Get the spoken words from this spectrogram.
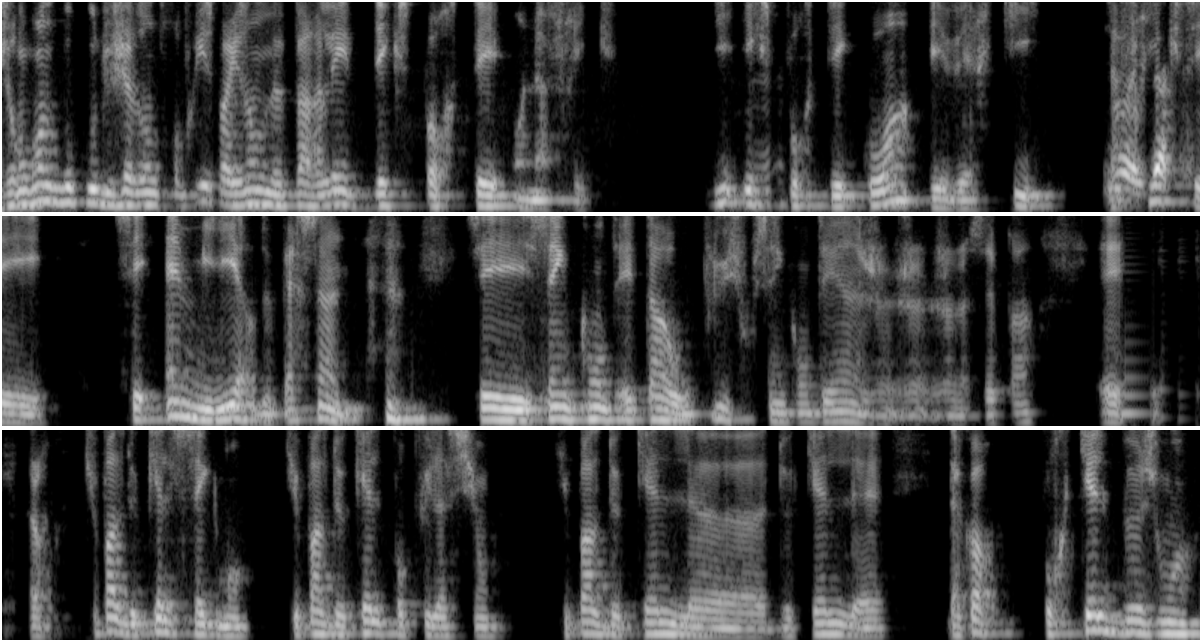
je rencontre beaucoup de chefs d'entreprise, par exemple, me parler d'exporter en Afrique. Dit exporter quoi et vers qui? L'Afrique, c'est c'est un milliard de personnes. c'est 50 États ou plus, ou 51, je, je, je ne sais pas. Et, alors, tu parles de quel segment? Tu parles de quelle population? Tu parles de quel, euh, de quel, euh, d'accord Pour quel besoin?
